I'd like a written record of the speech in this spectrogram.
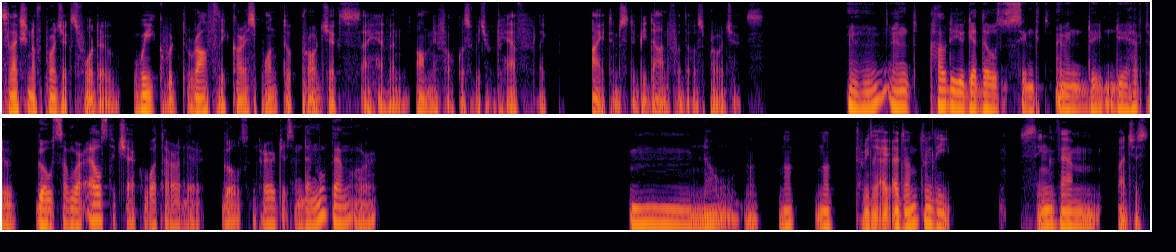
selection of projects for the week would roughly correspond to projects i have in omnifocus which would have like items to be done for those projects mm-hmm. and how do you get those synced i mean do, do you have to go somewhere else to check what are the goals and priorities and then move them or? Mm, no not not not really. I, I don't really think them i just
